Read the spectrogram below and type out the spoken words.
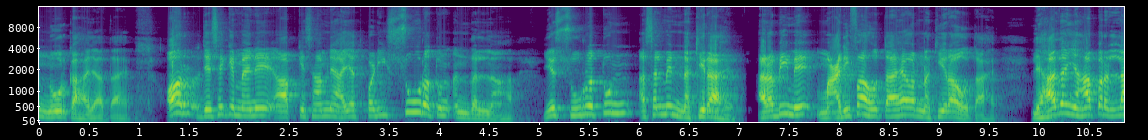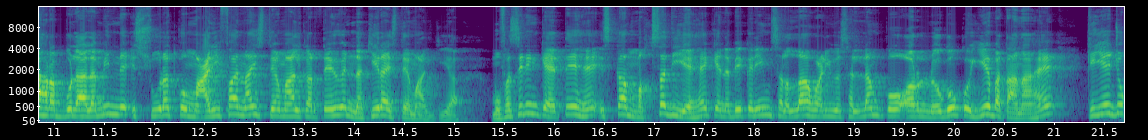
नूर कहा जाता है। और जैसे कि मैंने आपके सामने आयत पढ़ी सूरत अंदलना ये सूरतुन असल में नकीरा है। अरबी में मारिफा होता है और नकीरा होता है। लिहाजा यहाँ पर अल्लाह रब्लमिन ने इस सूरत को मारिफा ना इस्तेमाल करते हुए नकीरा इस्तेमाल किया। मुफसरिन कहते हैं, इसका मकसद ये है कि नबी करीम सल्लल्लाहु अलैहि वसल्लम को और लोगों को ये बताना है कि ये जो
